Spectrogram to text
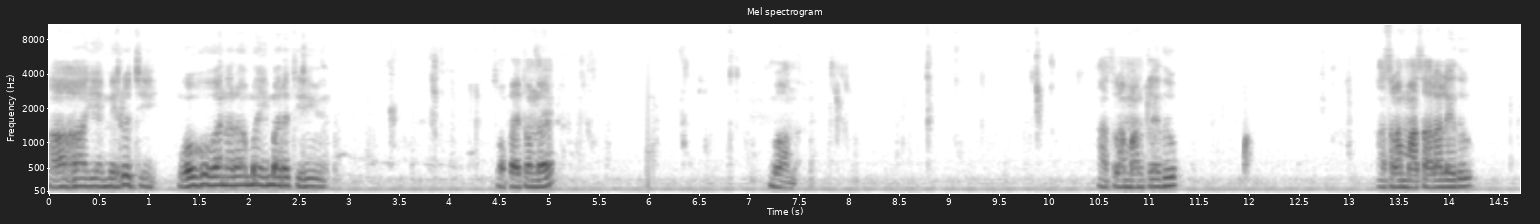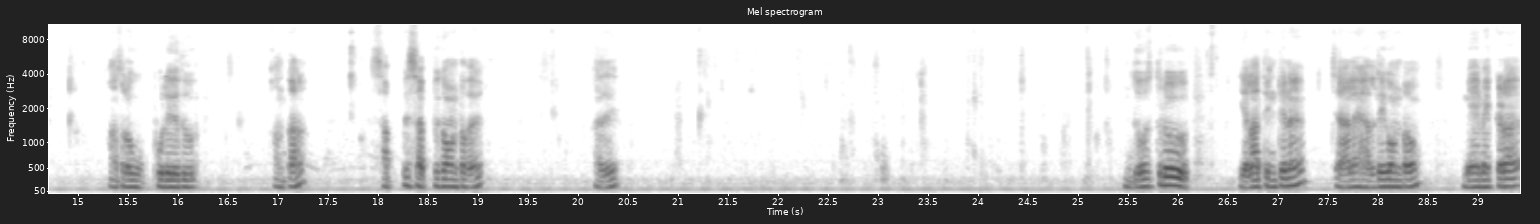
ఆహా ఏమి రుచి? ఓహో అనరా మై మరచి. సూపర్ అవుతుంది బాగుంది అసలు మంట లేదు అసలు మసాలా లేదు అసలు ఉప్పు లేదు అంతా సప్పి సప్పిగా ఉంటుంది. అది. దోస్తులు ఇలా తింటేనే చాలా హెల్తీగా ఉంటాం. మేము ఇక్కడ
